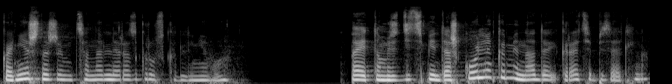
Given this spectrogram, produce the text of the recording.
конечно же, эмоциональная разгрузка для него. Поэтому с детьми дошкольниками надо играть обязательно.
